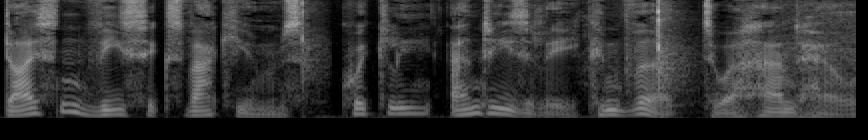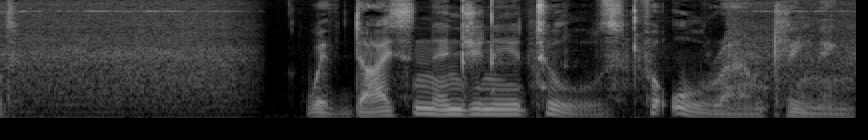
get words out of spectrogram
Dyson V6 vacuums quickly and easily convert to a handheld with Dyson engineered tools for all-round cleaning.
